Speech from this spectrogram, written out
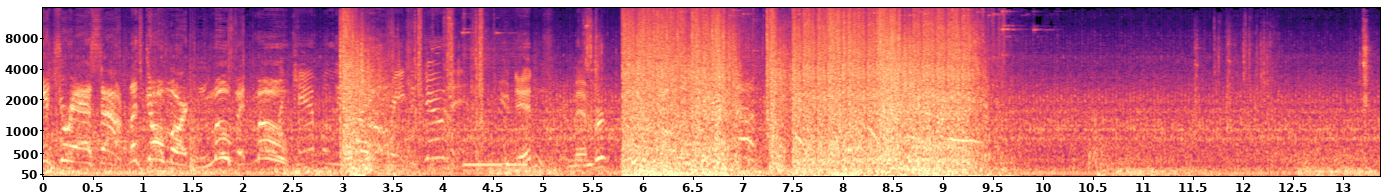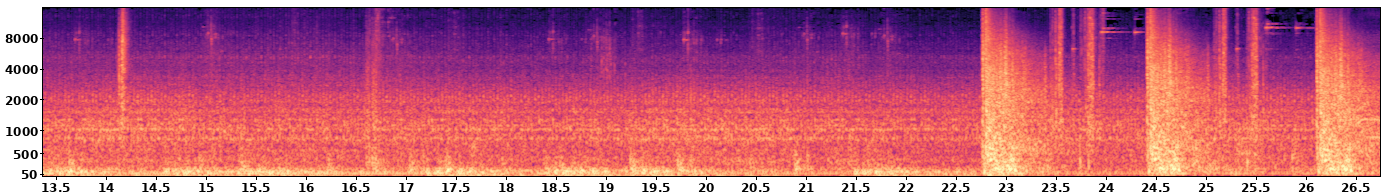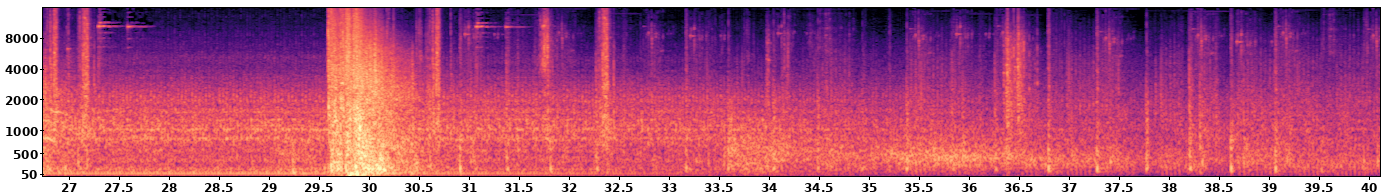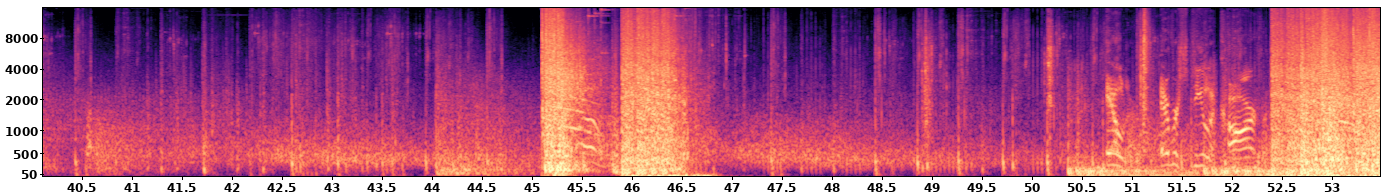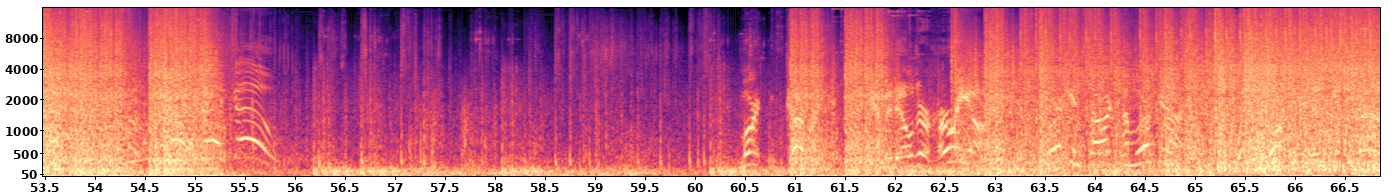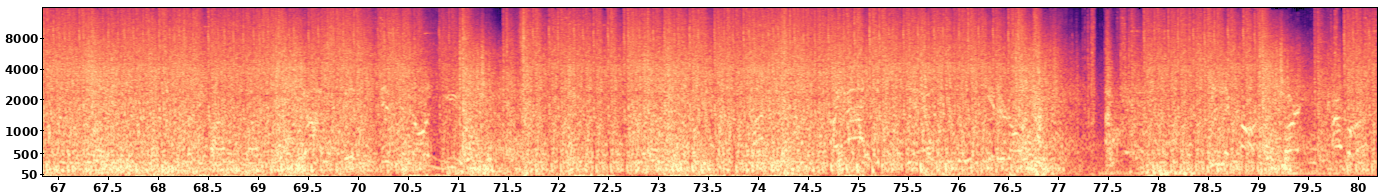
get your ass out! Let's go, Martin! Move it, Move! I can't believe I agreed to do this. You didn't, remember? Elder, ever steal a car? Go, go! go! Martin, cover! Damn it, Elder, hurry up! Working, Sarge. I'm working on it. Wait, walk and then get done! God, this, this is on you! I got it! Don't get it on! In the car! Martin, cover us!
